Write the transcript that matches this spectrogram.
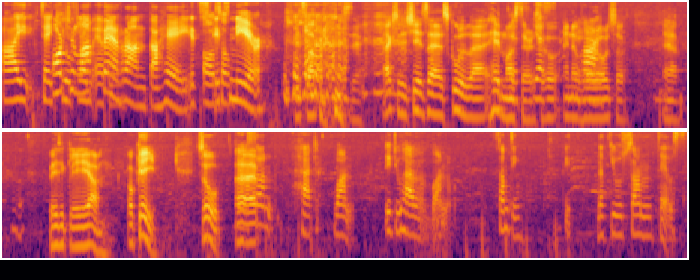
I take Or you to from every- Lappeenranta, hey, it's it's near. It's up- so, Actually, she's a school uh, headmaster, Yes, yes. so I know her also. Yeah, basically, yeah. Okay, so Your uh, son had one. Did you have one something it, that your son tells?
